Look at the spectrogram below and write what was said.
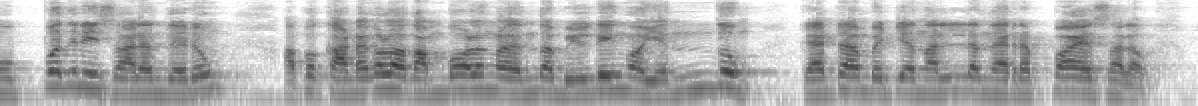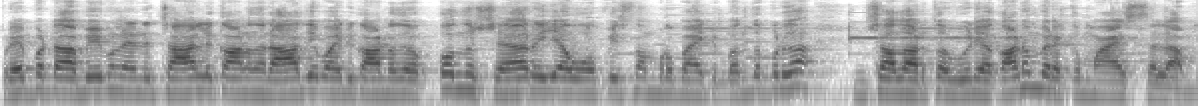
മുപ്പതിന് ഈ സ്ഥലം തരും. അപ്പോൾ കടകളോ കമ്പോളങ്ങളോ എന്തോ ബിൽഡിങ്ങോ എന്തും കയറ്റാൻ പറ്റിയ നല്ല നിരപ്പായ സ്ഥലം. പ്രിയപ്പെട്ട അഭിമുഖം എന്റെ ചാനൽ കാണുന്നവർ ആദ്യമായിട്ട് കാണുന്നത് ഒക്കെ ഒന്ന് ഷെയർ ചെയ്യുക ഓഫീസ് നമ്പറുമായിട്ട് ബന്ധപ്പെടുക. ഇൻഷാല്ല അടുത്ത വീഡിയോ കാണും. കാണുമ്പോഴേക്കും മായസലാമ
